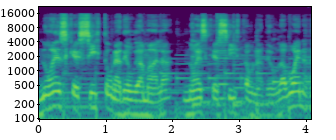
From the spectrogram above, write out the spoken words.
no es que exista una deuda mala, no es que exista una deuda buena.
